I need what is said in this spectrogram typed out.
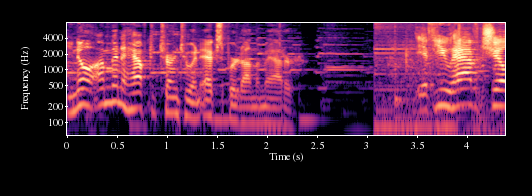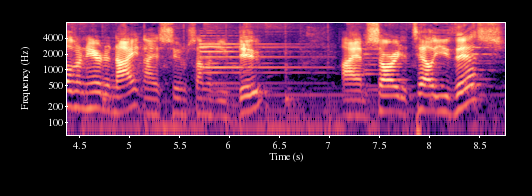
You know, I'm going to have to turn to an expert on the matter. If you have children here tonight, and I assume some of you do, I am sorry to tell you this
